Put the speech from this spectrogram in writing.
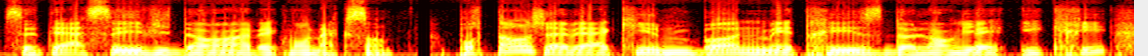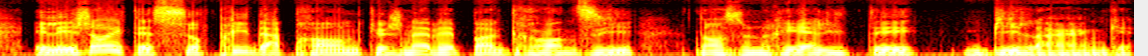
C'était assez évident avec mon accent. Pourtant, j'avais acquis une bonne maîtrise de l'anglais écrit et les gens étaient surpris d'apprendre que je n'avais pas grandi dans une réalité bilingue.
